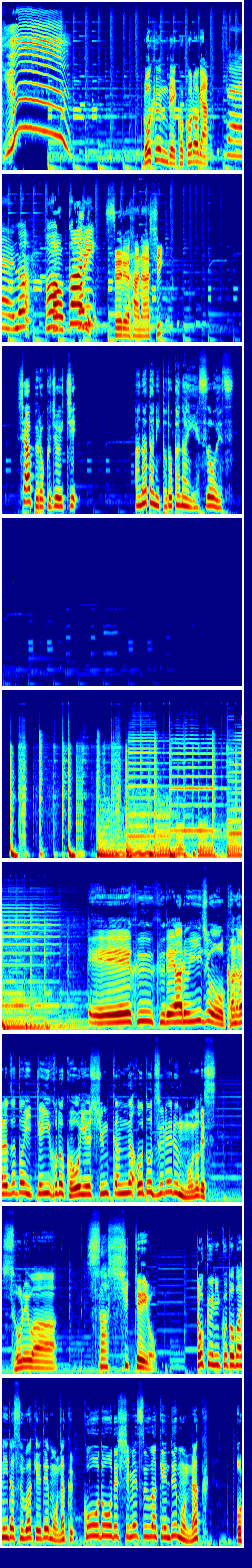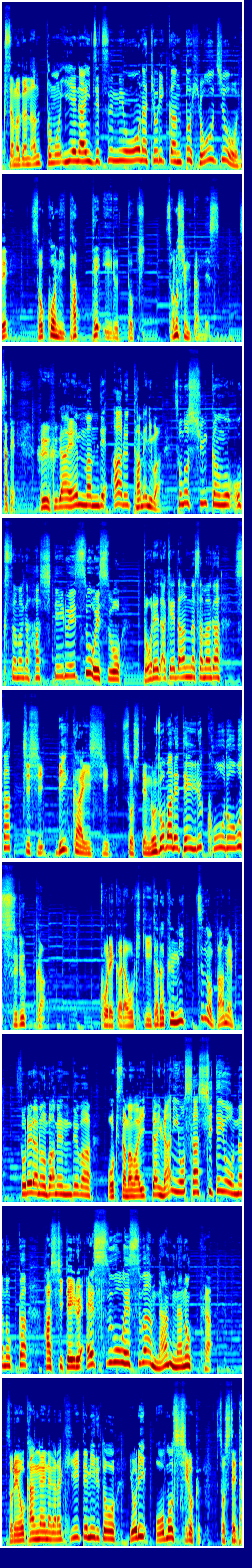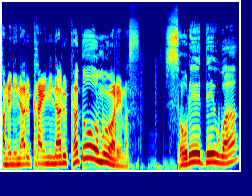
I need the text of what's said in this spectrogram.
ぎゅ5分で心が。ーせーのほっこり。する話。シャープ61あなたに届かない SOS えー、夫婦である以上必ずと言っていいほどこういう瞬間が訪れるものです。それは察してよ。特に言葉に出すわけでもなく行動で示すわけでもなく奥様が何とも言えない絶妙な距離感と表情でそこに立っている時。その瞬間です。さて夫婦が円満であるためにはその瞬間を奥様が発している SOS をどれだけ旦那様が察知し理解しそして望まれている行動をするか。これからお聞きいただく3つの場面それらの場面では奥様は一体何を察してようなのか発している SOS は何なのか。それを考えながら聞いてみるとより面白くそしてためになる回になるかと思われます。それでは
